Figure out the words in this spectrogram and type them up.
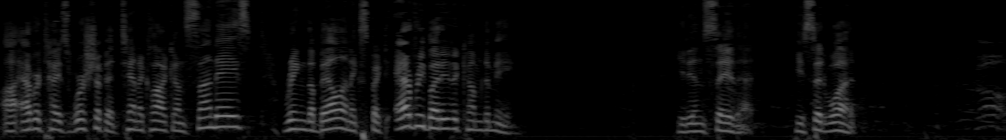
uh, advertise worship at 10 o'clock on Sundays, ring the bell, and expect everybody to come to me. He didn't say that. He said what? Go.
